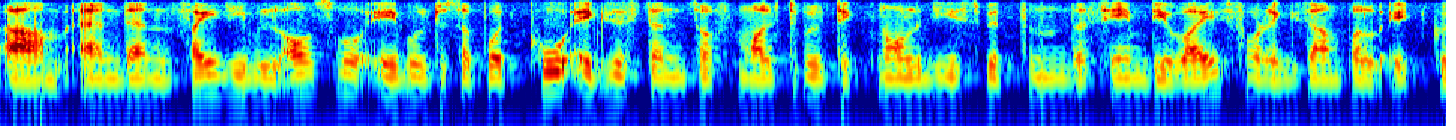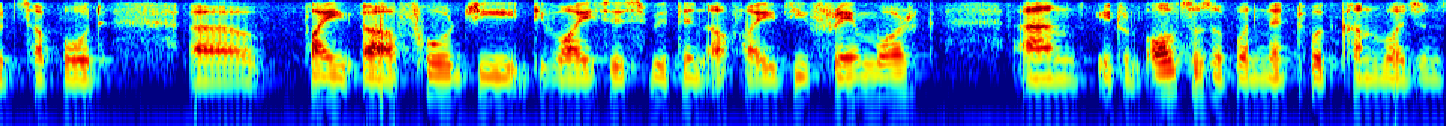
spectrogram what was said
Um, and then 5G will also able to support coexistence of multiple technologies within the same device. For example, it could support uh, 5, uh, 4G devices within a 5G framework, and it will also support network convergence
